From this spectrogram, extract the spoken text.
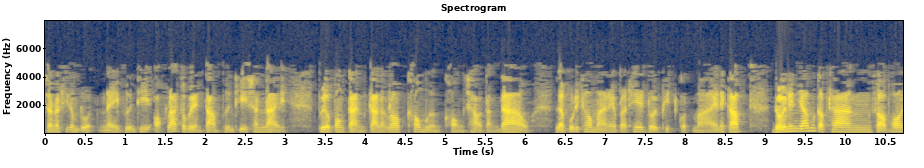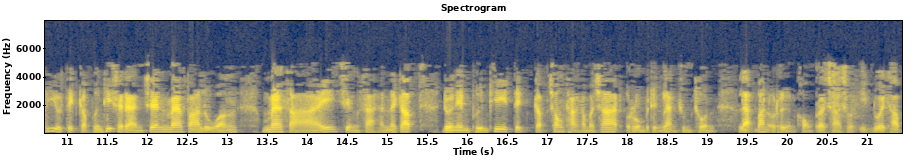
เจ้าหน้าที่ตำรวจในพื้นที่ออกลาดตระเวนตามพื้นที่ชั้นใน เพื่อป้องกันการลักลอบเข้าเมืองของชาวต่างด้าว และผู้ที่เข้ามาในประเทศโดยผิดกฎหมายนะครับ โดยเน้นย้ำกับทางสพที่อยู่ติดกับพื้นที่ชายแดน เช่น แม่ฟ้าหลวง แม่สาย เชียงแสนนะครับ โดยเน้นพื้นที่ติดกับช่องทางธรรมชาติ รวมไปถึงแหล่งชุมชน และบ้านเรือนของประชาชนอีกด้วยครับ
